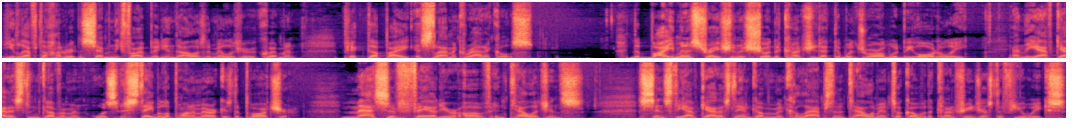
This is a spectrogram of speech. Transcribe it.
He left $175 billion of military equipment picked up by Islamic radicals. The Biden administration assured the country that the withdrawal would be orderly and the Afghanistan government was stable upon America's departure. Massive failure of intelligence since the Afghanistan government collapsed and the Taliban took over the country in just a few weeks.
